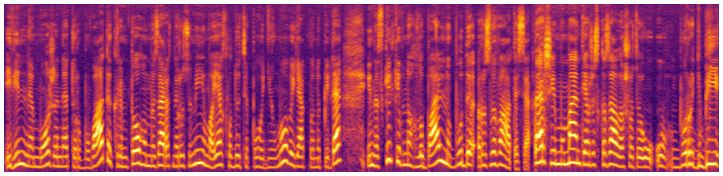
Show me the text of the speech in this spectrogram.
і він не може не турбувати. Крім того, ми зараз не розуміємо, як складуться погодні умови, як воно піде, і наскільки воно глобально буде розвиватися. Перший момент я вже сказала, що це у, боротьбі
